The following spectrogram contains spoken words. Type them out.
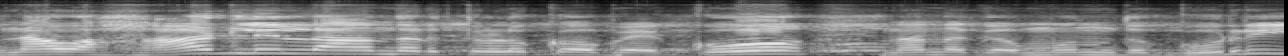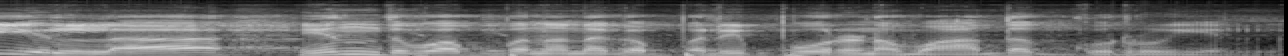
ನಾವು ಹಾಡಲಿಲ್ಲ ಅಂದ್ರೆ ತಿಳ್ಕೋಬೇಕು. ನನಗೆ ಮುಂದೆ ಗುರಿ ಇಲ್ಲ, ಇಂದು ಒಬ್ಬ ನನಗೆ ಪರಿಪೂರ್ಣವಾದ ಗುರು ಇಲ್ಲ.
